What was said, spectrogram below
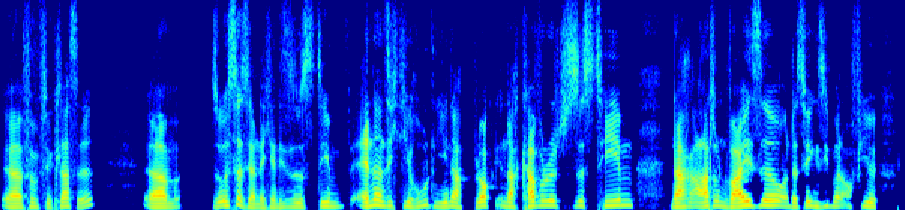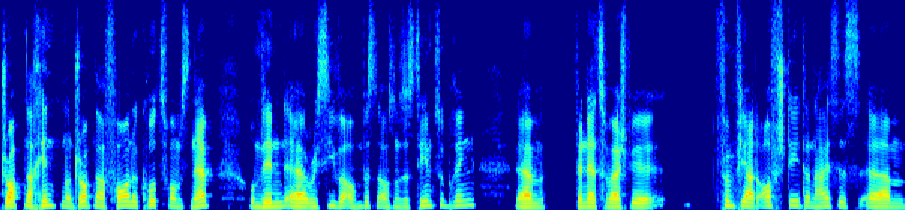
Äh, fünfte Klasse. Ähm, so ist das ja nicht. In diesem System ändern sich die Routen je nach Block, nach Coverage-System, nach Art und Weise und deswegen sieht man auch viel Drop nach hinten und Drop nach vorne kurz vorm Snap, um den äh, Receiver auch ein bisschen aus dem System zu bringen. Ähm, wenn er zum Beispiel 5 Yard off steht, dann heißt es, ähm,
